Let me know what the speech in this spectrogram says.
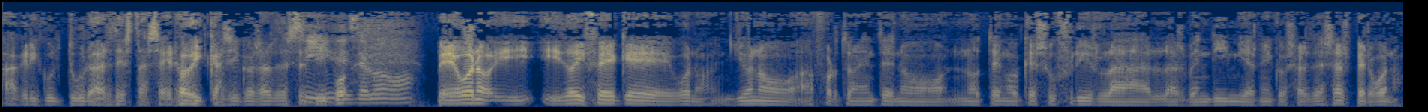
agriculturas de estas heroicas y cosas de este sí, tipo. desde luego. Pero bueno, y, y doy fe que, bueno, yo no, afortunadamente no, no tengo que sufrir la- las vendimias ni cosas de esas, pero bueno,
